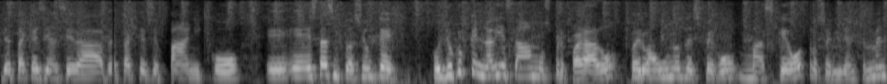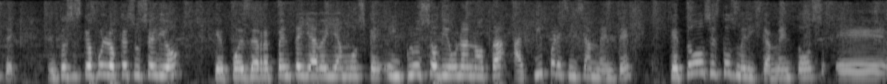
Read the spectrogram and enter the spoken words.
de ataques de ansiedad, de ataques de pánico, eh, eh, esta situación que pues yo creo que nadie estábamos preparado, pero a unos les pegó más que otros, evidentemente. Entonces, ¿qué fue lo que sucedió? Que pues de repente ya veíamos que incluso dio una nota aquí precisamente que todos estos medicamentos... eh,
